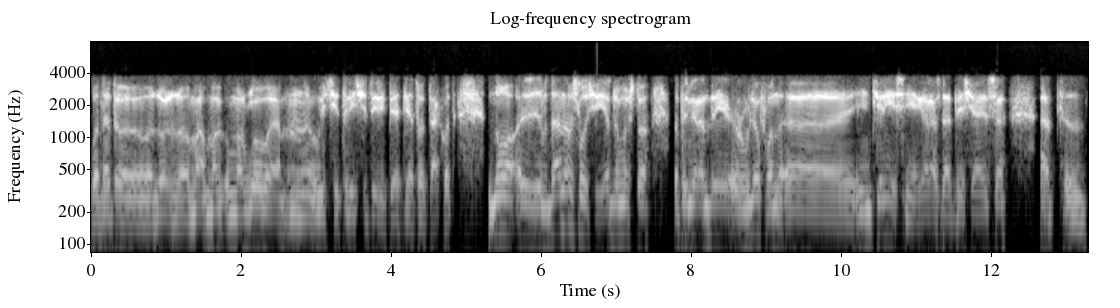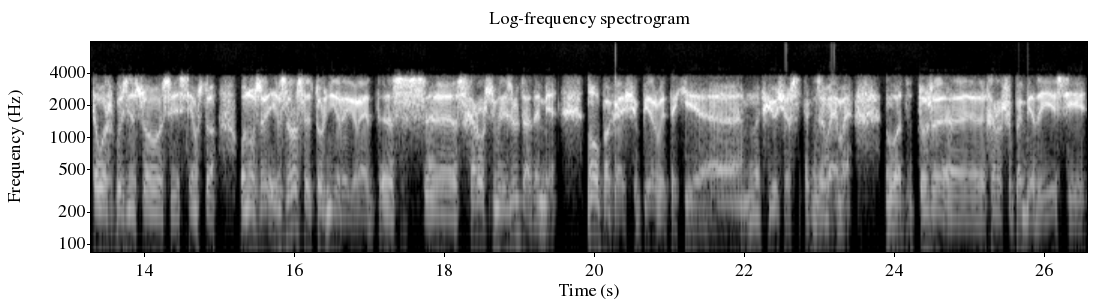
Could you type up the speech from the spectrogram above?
Вот это могло бы уйти 3, 4, 5 лет. Вот так вот. Но э, в данном случае, я думаю, что, например, Андрей Рублев, он э, интереснее гораздо отличается от э, того же Кузнецова в связи с тем, что он уже и взрослые турниры играет э, с, э, с хорошими результатами. Но пока еще первые такие, э, ну, фьючерс, так называемые, вот, тоже хорошие победы есть и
